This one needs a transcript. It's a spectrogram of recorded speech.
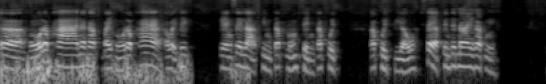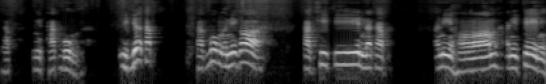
เอ่อโหระพานะครับ ใบโหระพาเอาไว้ใส่แกงใส่ลาบกินกับขนมเส้นกับก๋วยกับก๋วยเตี๋ยวแซ่บเป็นตะนายครับนี่นะครับนี่ผักบุ้งอีกเยอะครับ ผักบุ้งอันนี้ก็ผักชีจีนนะครับ อันนี้หอม อันนี้เจนี่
